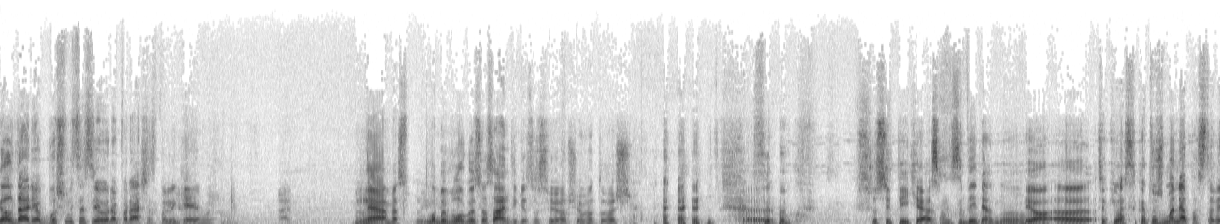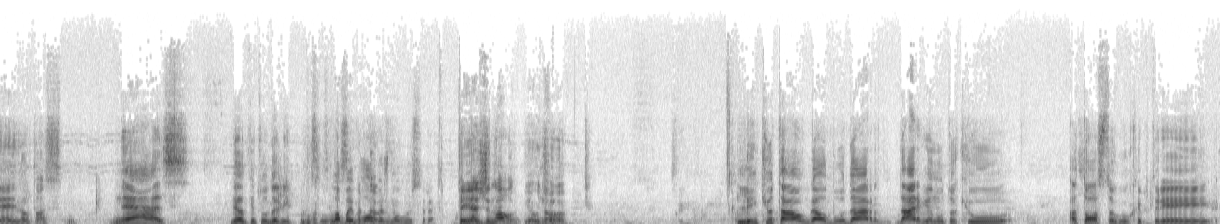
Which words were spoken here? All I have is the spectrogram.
Gal dar jo Bušmicas jau yra parašęs palinkėjimą? Ne, mes labai blogosios santykius su juo šiuo metu aš. e, Susipykę esam. Subykę, nu. Jo, uh, Tikiuosi, kad už mane pastovėjai dėl tos. ne, dėl kitų dalykų. Jis Labai supratau. blogas žmogus yra. Tai aš žinau, jaučiu. Nu. Linkiu tau galbūt dar, dar vienų tokių atostogų, kaip turėjai,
